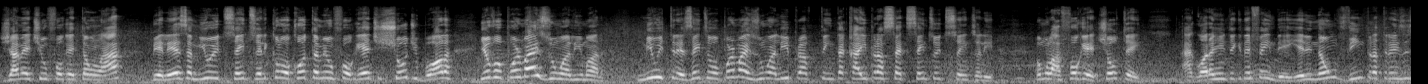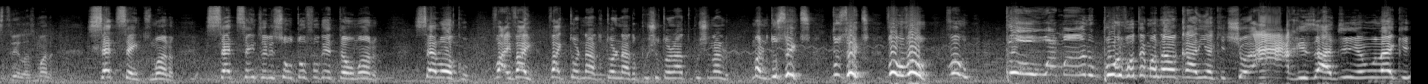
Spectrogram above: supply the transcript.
Já meti um foguetão lá Beleza, 1800 Ele colocou também um foguete, show de bola. E eu vou pôr mais um ali, mano. 1300, eu vou pôr mais um ali pra tentar cair pra 700, 800 ali. Vamos lá, foguete, soltei. Agora a gente tem que defender E ele não vim pra 3 estrelas, mano. 700, mano. 700 ele soltou o foguetão, mano. Cê é louco, vai, vai, vai, tornado, tornado, puxa o tornado, puxa o tornado. Mano, 200, 200, vamos, vamos, vamos Boa, mano, boa, eu vou até mandar uma carinha aqui de choro. Ah, risadinha, moleque.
